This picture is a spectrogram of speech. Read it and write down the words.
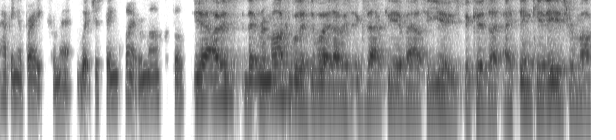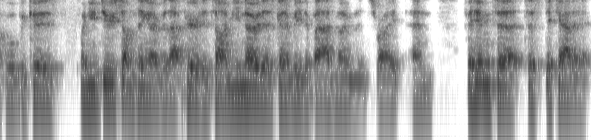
having a break from it, which has been quite remarkable. Yeah, I was that remarkable is the word I was exactly about to use because I, I think it is remarkable because when you do something over that period of time, you know there's going to be the bad moments, right? And for him to to stick at it,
